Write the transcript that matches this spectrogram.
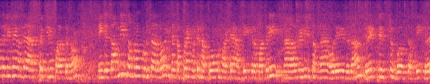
இதுலையுமே வந்து ஆஸ்பெக்ட்லையும் பார்க்கணும். நீங்கள் கம்மி சம்பளம் கொடுத்தாலும் இந்த கம்பெனி விட்டு நான் போக மாட்டேன் அப்படிங்கிற மாதிரி நான் ஆல்ரெடி சொன்ன ஒரே இதுதான். கிரேட் பிளேஸ் டு ஒர்க் அப்படிங்கிற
